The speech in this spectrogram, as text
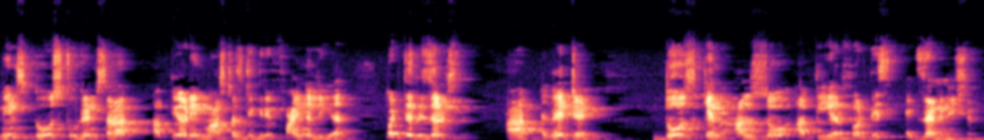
means those students are appeared in master's degree final year but the results are awaited those can also appear for this examination.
